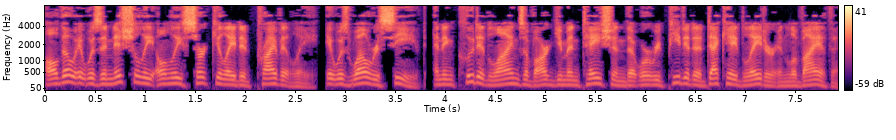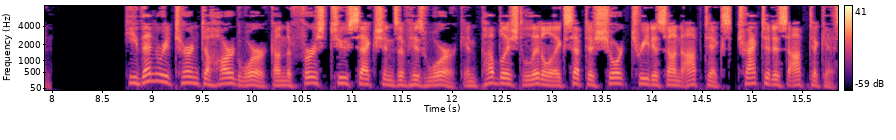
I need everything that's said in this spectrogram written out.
Although it was initially only circulated privately, it was well received, and included lines of argumentation that were repeated a decade later in Leviathan. He then returned to hard work on the first two sections of his work and published little except a short treatise on optics Tractatus Opticus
